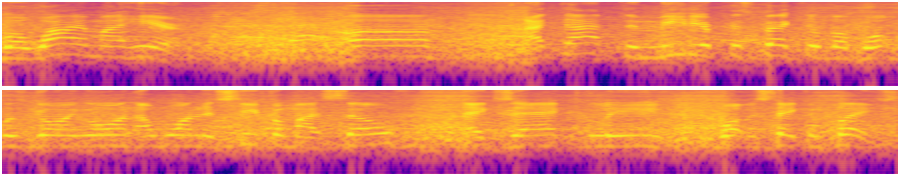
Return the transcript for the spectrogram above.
well, why am I here? Um, I got the media perspective of what was going on. I wanted to see for myself exactly what was taking place.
